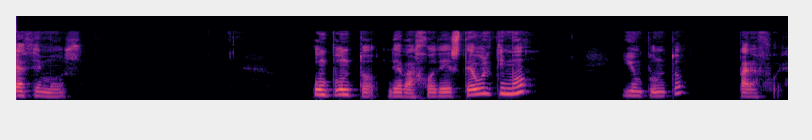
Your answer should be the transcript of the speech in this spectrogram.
hacemos un punto debajo de este último y un punto para afuera.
